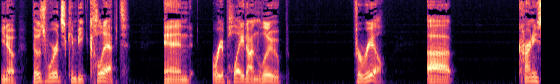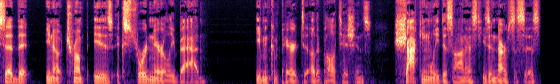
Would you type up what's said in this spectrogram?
you know those words can be clipped and replayed on loop for real. Uh, Carney said that you know Trump is extraordinarily bad, even compared to other politicians. Shockingly dishonest. He's a narcissist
